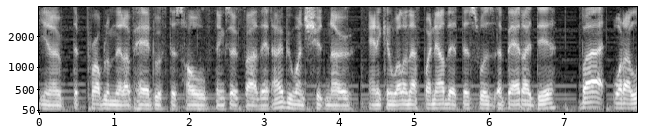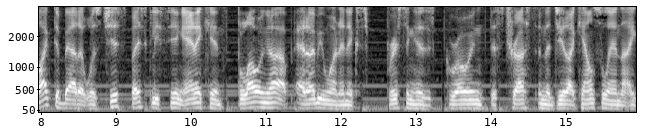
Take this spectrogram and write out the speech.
you know, the problem that I've had with this whole thing so far that Obi Wan should know Anakin well enough by now that this was a bad idea. But what I liked about it was just basically seeing Anakin blowing up at Obi Wan and expressing his growing distrust in the Jedi Council. And I,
